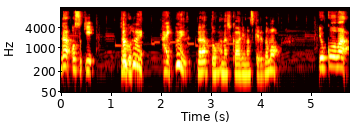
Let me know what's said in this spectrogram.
がお好きということで、はい、はい、はい、ガラッとお話変わりますけれども旅行は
